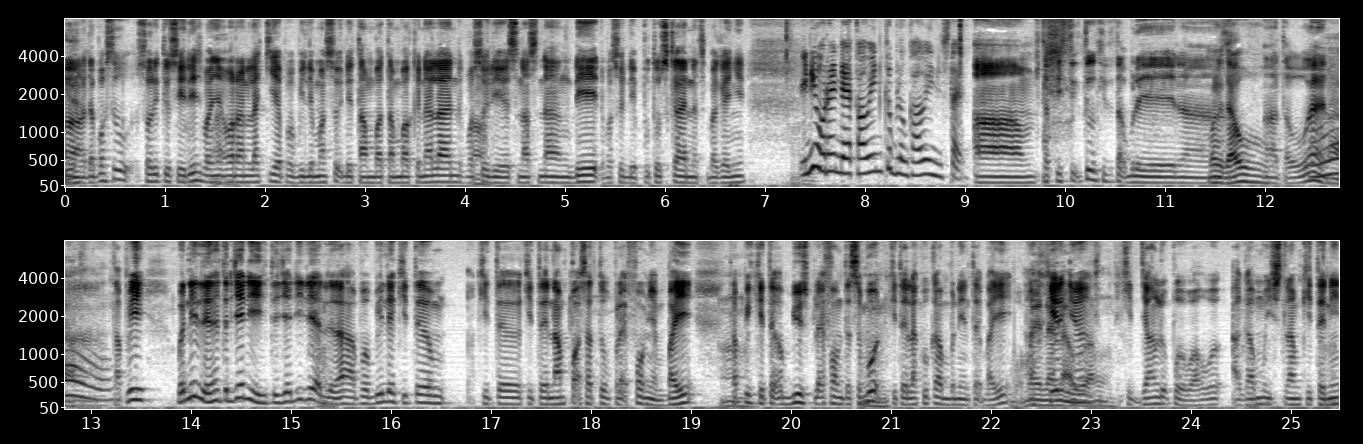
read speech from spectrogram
Ah, lepas tu sorry to say this banyak orang lelaki apabila masuk dia tambah-tambah kenalan, lepas tu dia senang-senang date, lepas tu dia putuskan dan sebagainya. Ini orang dah kahwin ke belum kahwin Ustaz? Um, statistik tu kita tak boleh nak Mana tahu. Ah, tahu kan. Oh. Ah, tapi benda ni terjadi. Terjadi dia adalah apabila kita kita kita nampak satu platform yang baik hmm. tapi kita abuse platform tersebut hmm. kita lakukan benda yang tak baik Buat akhirnya kita, jangan lupa bahawa agama Islam kita ni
